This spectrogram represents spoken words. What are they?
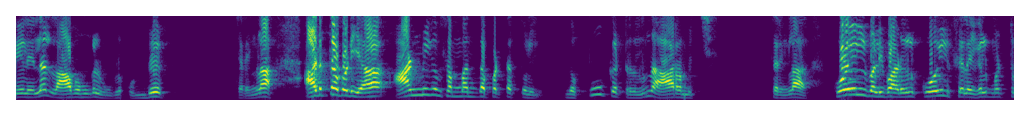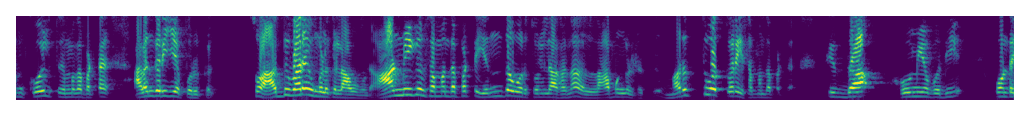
வேலையில் லாபங்கள் உங்களுக்கு உண்டு. சரிங்களா? அடுத்தபடியாக ஆன்மீகம் சம்பந்தப்பட்ட தொழில். இந்த பூ ஆரம்பிச்சு. சரிங்களா? கோயில் வழிபாடுகள் கோயில் சிலைகள் மற்றும் கோயில் சம்பந்தப்பட்ட அலங்கரிய பொருட்கள். ஸோ அதுவரை உங்களுக்கு லாபம் உண்டு. ஆன்மீகம் சம்பந்தப்பட்ட எந்த ஒரு தொழிலாக இருந்தால் லாபங்கள் இருக்குது மருத்துவத்துறை சம்பந்தப்பட்ட. சித்தா ஹோமியோபதி போன்ற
